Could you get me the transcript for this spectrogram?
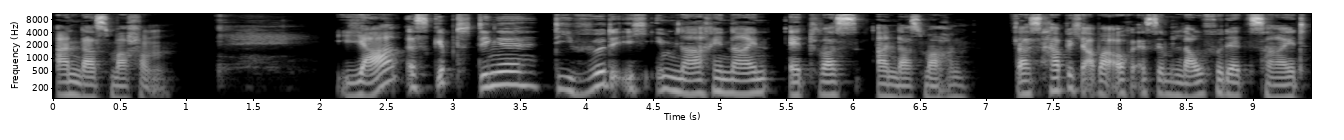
anders machen? Ja, es gibt Dinge, die würde ich im Nachhinein etwas anders machen. Das habe ich aber auch erst im Laufe der Zeit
